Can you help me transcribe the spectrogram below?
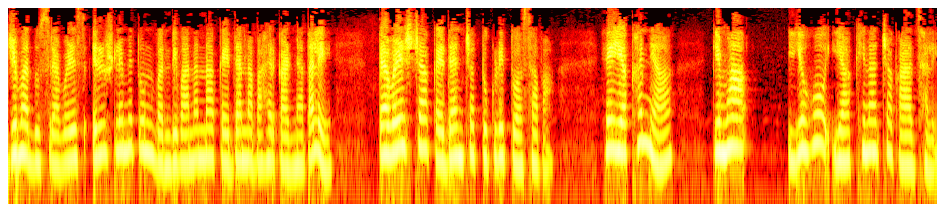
जेव्हा दुसऱ्या वेळेस एरुश्लेमेतून बंदिवानांना कैद्यांना बाहेर काढण्यात आले त्यावेळेसच्या कैद्यांच्या तुकडीत तो असावा. हे यखन्या किंवा यहो याखिनाच्या काळात झाले.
